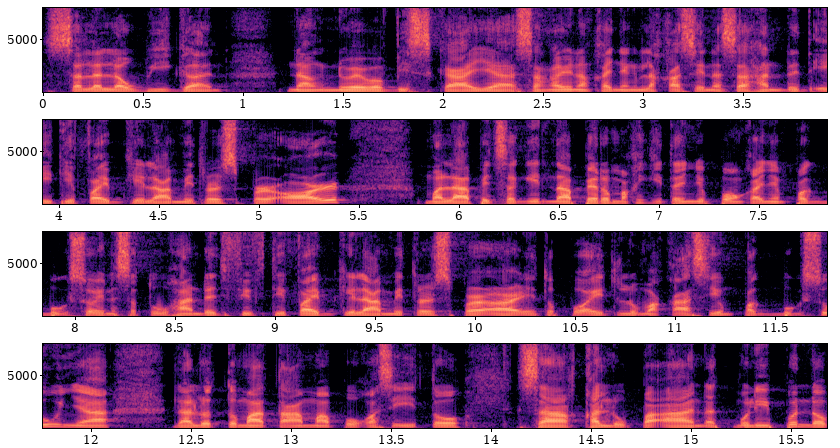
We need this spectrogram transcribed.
sa lalawigan ng Nueva Vizcaya. Sa ngayon, ang kanyang lakas ay nasa 185 kilometers per hour, malapit sa gitna. Pero makikita nyo po ang kanyang pagbugso ay nasa 255 kilometers per hour. Ito po ay lumakas yung pagbugso niya, lalo tumatama po kasi ito sa kalupaan. At muli po, no,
